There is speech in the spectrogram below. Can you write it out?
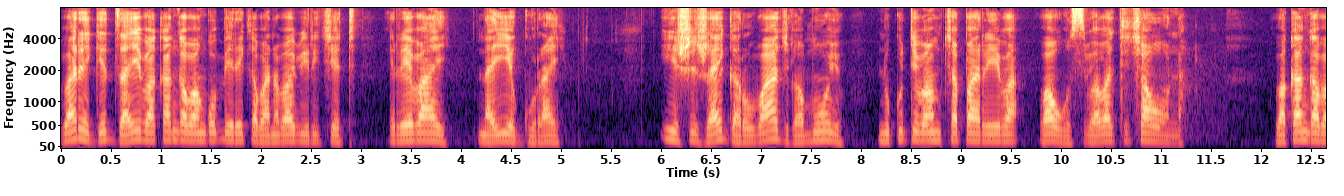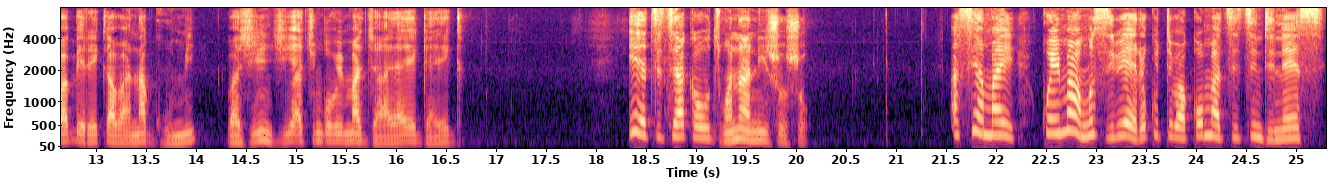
Varegedzai vakanga vangobereka vana vaviri chete revai naiye gurai. Izvi zvaigarovadya mwoyo nokuti vamuchapareva vahosi vavatichaona vakanga vabereka vana gumi vazhinji achingove majaya ega ega. Iye tsitsi akaudzwa nani izvozvo. Asi amai kweima hamuzivi here kuti vakoma tsitsi ndinesi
